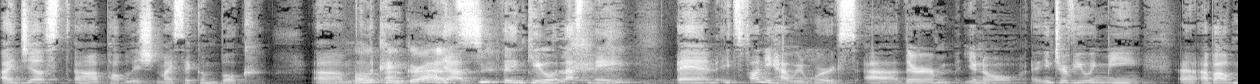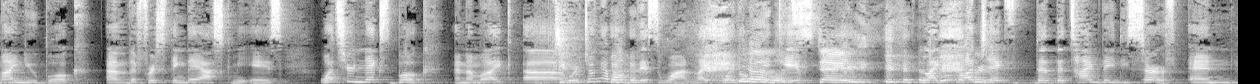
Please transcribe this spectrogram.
I just uh, published my second book. Um, oh, congrats! Yeah, thank you. Last May, and it's funny how it works. Uh, they're you know interviewing me uh, about my new book, and the first thing they ask me is, "What's your next book?" And I'm like, uh, "We're talking about this one. Like, why don't yeah, we give like projects the the time they deserve?" And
